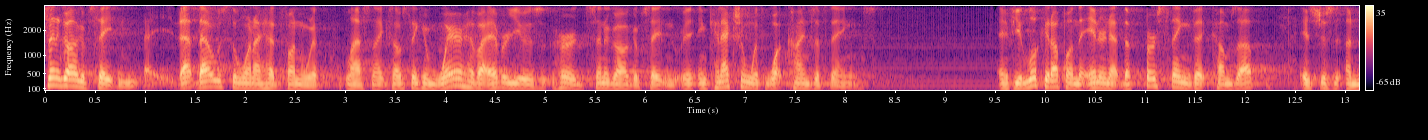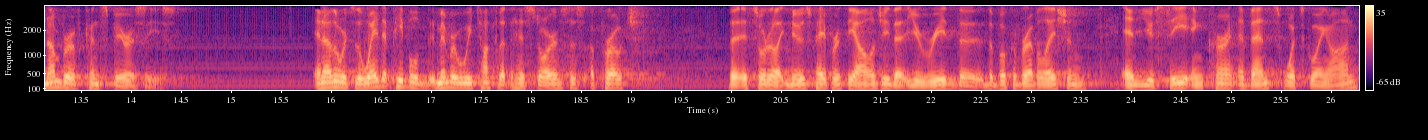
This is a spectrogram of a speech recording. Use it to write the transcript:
synagogue of Satan, that, that was the one I had fun with last night because I was thinking, where have I ever used, heard synagogue of Satan in connection with what kinds of things? And if you look it up on the internet, the first thing that comes up is just a number of conspiracies. In other words, the way that people, remember we talked about the historicist approach? That it's sort of like newspaper theology that you read the, the book of Revelation and you see in current events what's going on.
